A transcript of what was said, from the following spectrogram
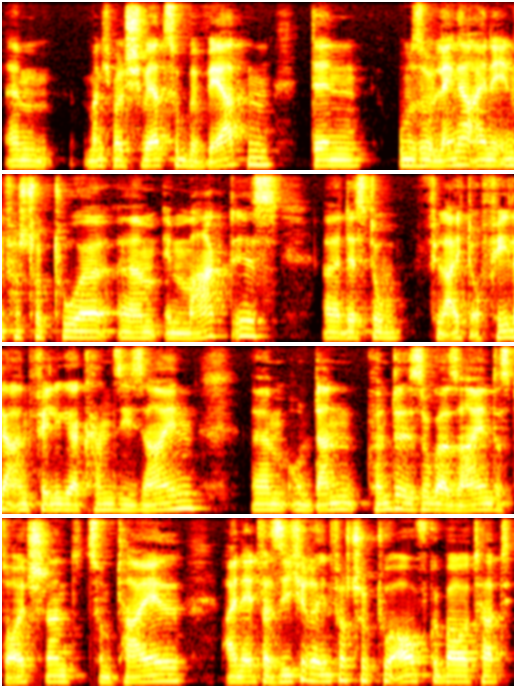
ähm, manchmal schwer zu bewerten, denn umso länger eine Infrastruktur ähm, im Markt ist, äh, desto vielleicht auch fehleranfälliger kann sie sein. Ähm, und dann könnte es sogar sein, dass Deutschland zum Teil eine etwas sichere Infrastruktur aufgebaut hat.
